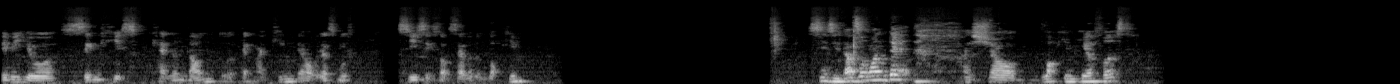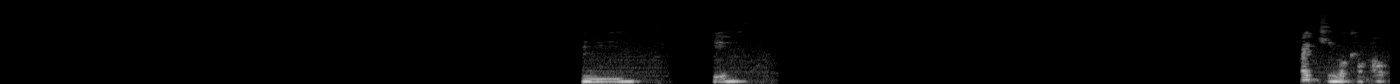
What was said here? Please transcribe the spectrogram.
he will sink his cannon down to attack my king, then I will just move C6.7 to block him. Since he doesn't want that, I shall block him here first. Hmm. Okay. My king will come out.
